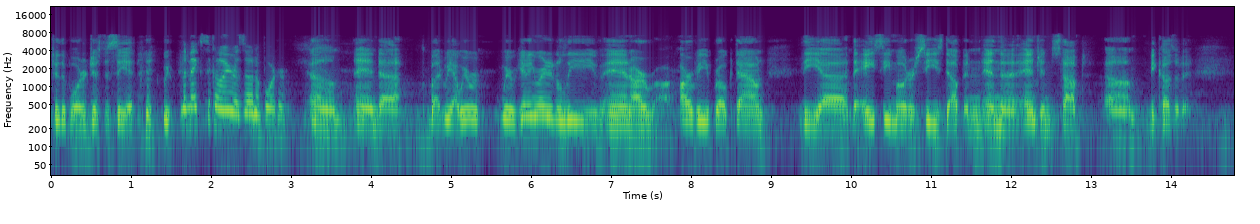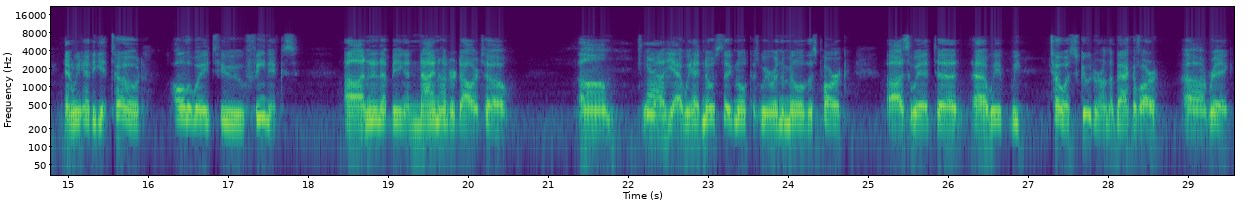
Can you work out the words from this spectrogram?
to the border just to see it. we, the Mexico Arizona border. Um, and uh, but yeah, we were we were getting ready to leave, and our RV broke down. The uh, the AC motor seized up, and and the engine stopped um, because of it. And we had to get towed all the way to Phoenix, uh, and it ended up being a $900 tow. Um, yeah. Yeah, we had no signal because we were in the middle of this park. Uh, so we had to, uh, we, we tow a scooter on the back of our, uh, rig.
